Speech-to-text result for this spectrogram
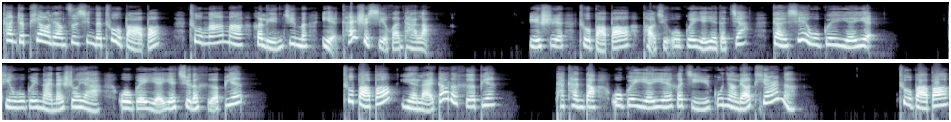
看着漂亮自信的兔宝宝，兔妈妈和邻居们也开始喜欢它了。于是，兔宝宝跑去乌龟爷爷的家，感谢乌龟爷爷。听乌龟奶奶说呀，乌龟爷爷去了河边，兔宝宝也来到了河边。他看到乌龟爷爷和鲫鱼姑娘聊天呢。兔宝宝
